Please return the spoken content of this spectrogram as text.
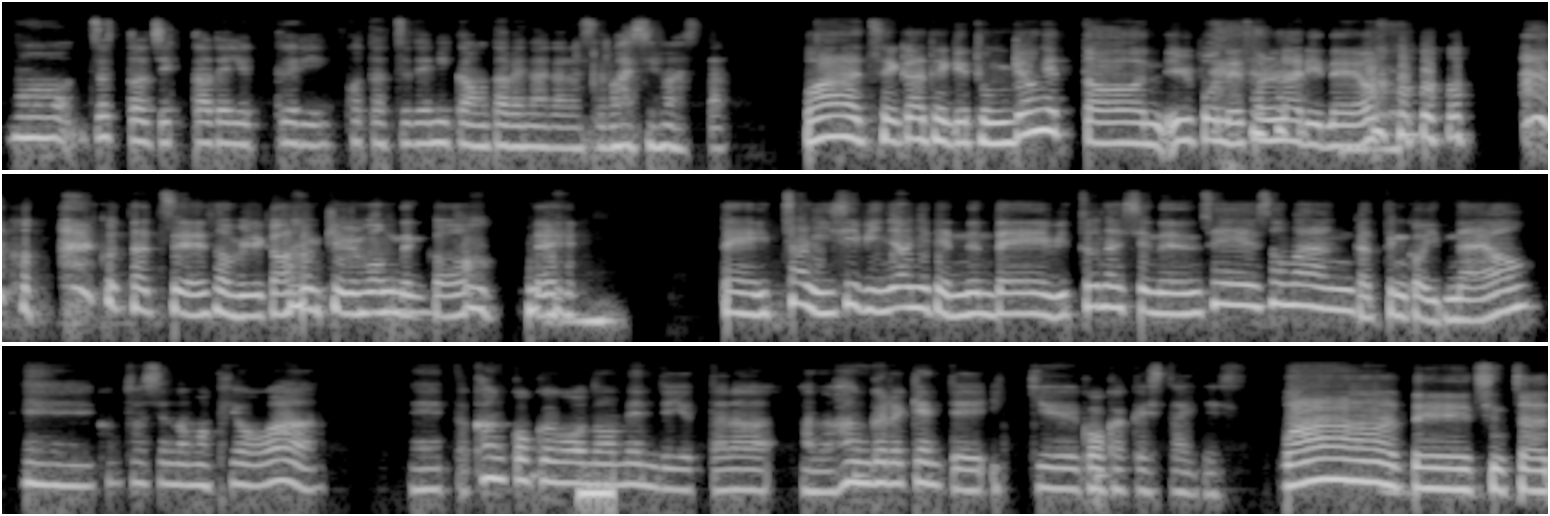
もうずっと実家でゆっくりこたつでみかんを食べながら過ごしました。 와, 제가 되게 동경했던 일본의 설날이네요. 코타츠에서 밀가루 귤 먹는 거. 네. 네, 2022년이 됐는데 위토나 씨는 새해 소망 같은 거 있나요? えー今年の目標は、 えーと韓国語の面で言ったらあのハングル検定1級合格したいです。 와, 네, 진짜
